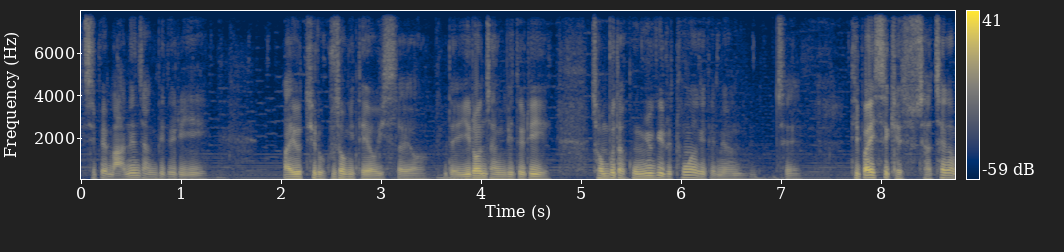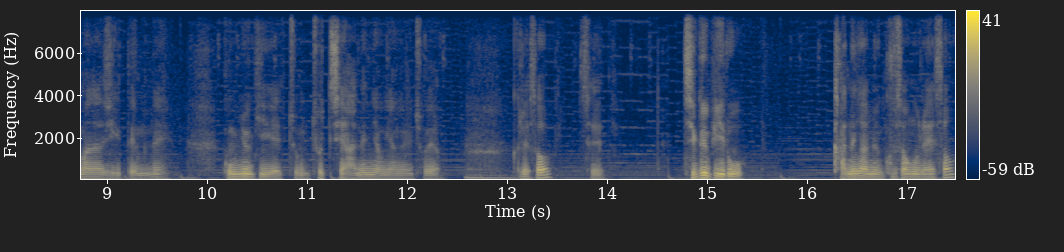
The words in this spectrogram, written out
집에 많은 장비들이 IoT로 구성이 되어 있어요. 근데 이런 장비들이 전부 다 공유기를 통하게 되면 이제 디바이스 개수 자체가 많아지기 때문에 공유기에 좀 좋지 않은 영향을 줘요. 음, 그래서 이제 지급이로 가능하면 구성을 해서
